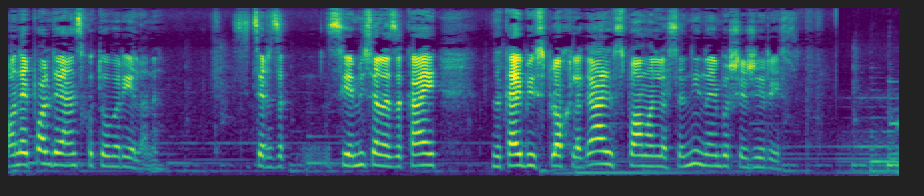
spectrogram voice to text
ona je pol dejansko to verjela. Ne? Sicer za, si je mislila, zakaj, zakaj bi sploh lagali, spomnila se ni, najbrž je že res.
